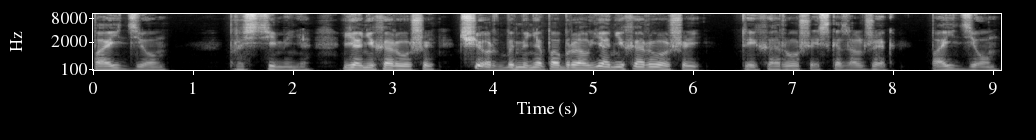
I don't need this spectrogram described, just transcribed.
Пойдем». «Прости меня, я нехороший. Черт бы меня побрал, я нехороший». «Ты хороший», — сказал Джек. «Пойдем».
